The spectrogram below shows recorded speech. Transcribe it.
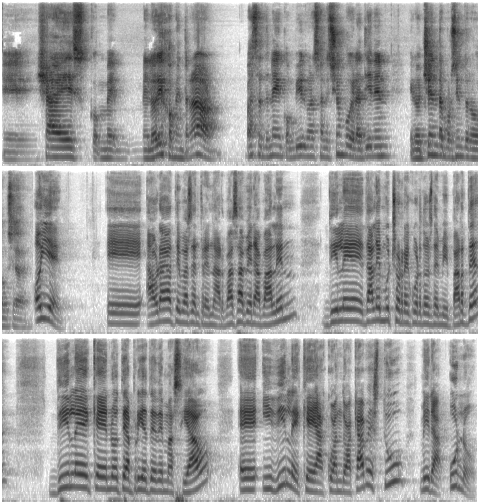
eh, ya es, me, me lo dijo mi entrenador, vas a tener que convivir con esa lesión porque la tienen el 80% de los boxeadores. Oye, eh, ahora te vas a entrenar, vas a ver a Valen, dile, dale muchos recuerdos de mi parte, dile que no te apriete demasiado eh, y dile que a cuando acabes tú, mira, uno,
